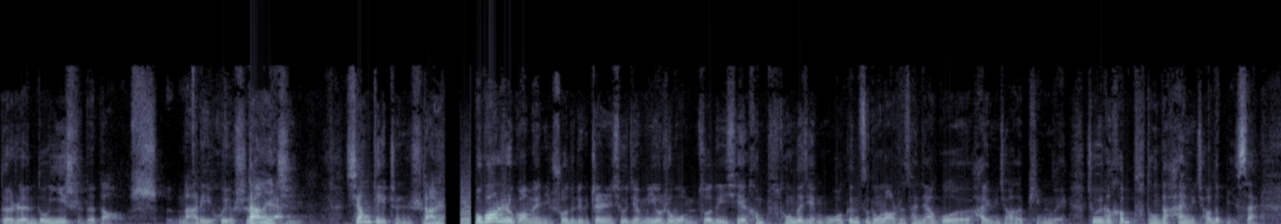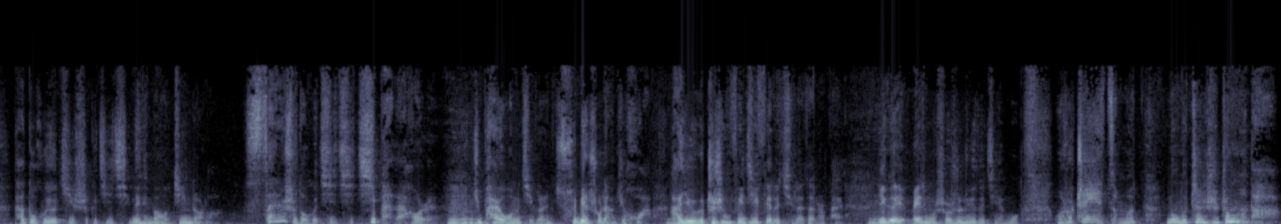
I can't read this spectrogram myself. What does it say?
的人都意识得到是哪里会有摄影机，相对真实。当然，不光是光美你说的这个真人秀节目，有时候我们做的一些很普通的节目，我跟子东老师参加过汉语桥的评委，就一个很普通的汉语桥的比赛，他都会有几十个机器。那天把我惊着了。三十多个机器，几百来号人，嗯，去拍我们几个人随便说两句话，还有一个直升飞机飞了起来在那儿拍，一个也没什么收视率的节目。我说这怎么弄得阵势这么大？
